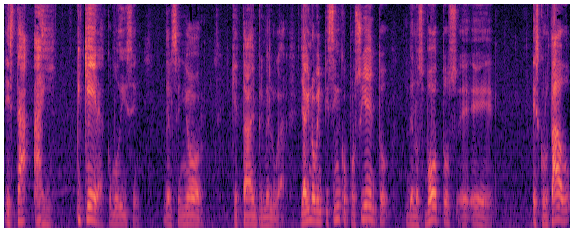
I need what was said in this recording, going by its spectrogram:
está ahí, piquera, como dicen, del señor que está en primer lugar. Ya hay un 95% de los votos eh, eh, escrutados,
